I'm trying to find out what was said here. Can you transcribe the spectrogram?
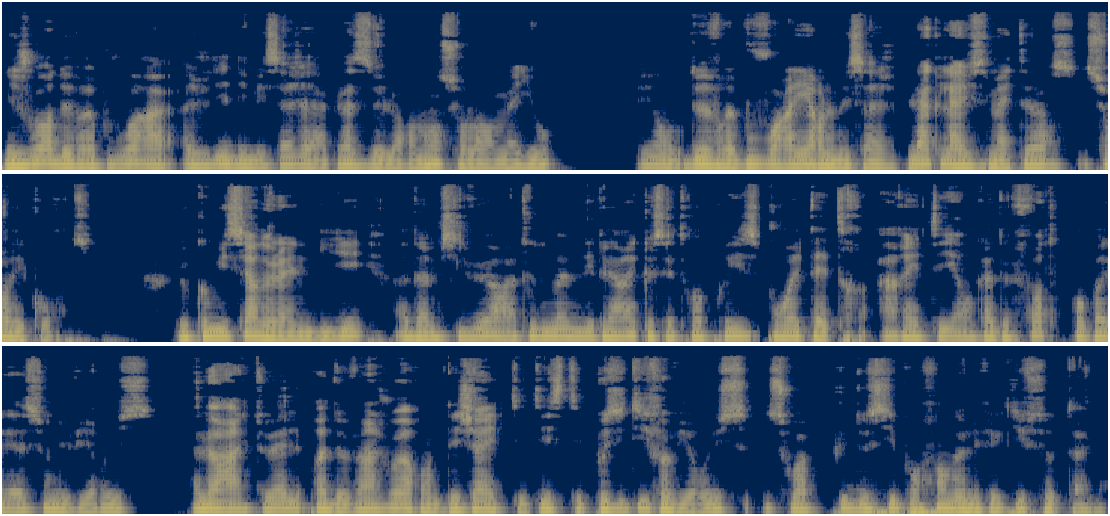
les joueurs devraient pouvoir ajouter des messages à la place de leur nom sur leur maillot, et on devrait pouvoir lire le message Black Lives Matter sur les courtes. Le commissaire de la NBA, Adam Silver, a tout de même déclaré que cette reprise pourrait être arrêtée en cas de forte propagation du virus. À l'heure actuelle, près de 20 joueurs ont déjà été testés positifs au virus, soit plus de 6% de l'effectif total.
